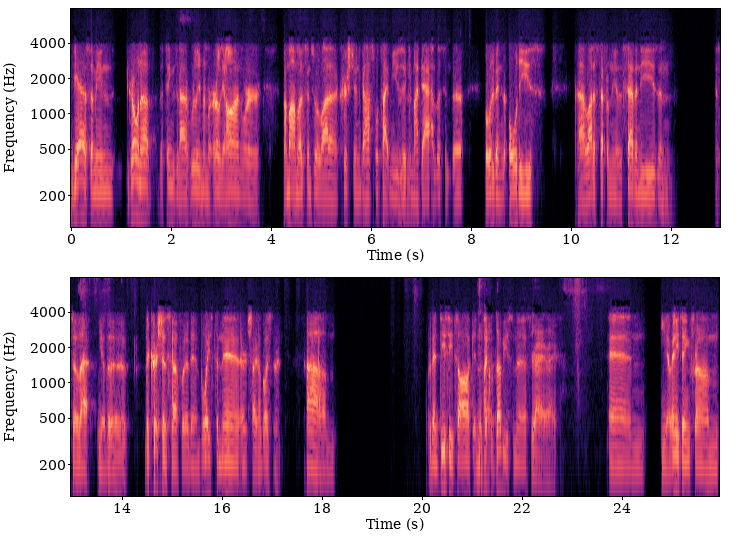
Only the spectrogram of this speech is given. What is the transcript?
Yes, I mean, growing up, the things that I really remember early on were my mom listened to a lot of Christian gospel type music, Mhm. and my dad listened to what would have been oldies, uh, a lot of stuff from you know the '70s, and, and so that you know the the Christian stuff would have been Boyz II Men, or sorry, not Boyz II Men, um, would have been DC Talk and. Michael W. Smith, Right, right. and you know anything from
